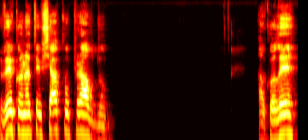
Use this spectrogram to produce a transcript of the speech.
виконати всяку правду. А коли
